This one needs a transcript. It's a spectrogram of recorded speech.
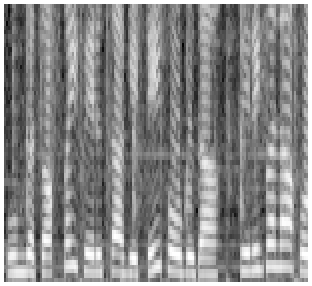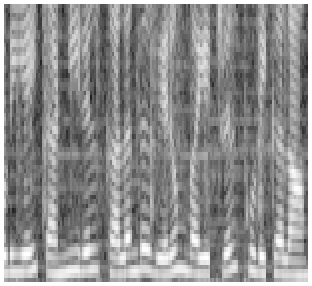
உங்க தொப்பை பெருசாகிட்டே போகுதா? திரிபலா பொடியை தண்ணீரில் கலந்து வெறும் வயிற்றில் குடிக்கலாம்.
